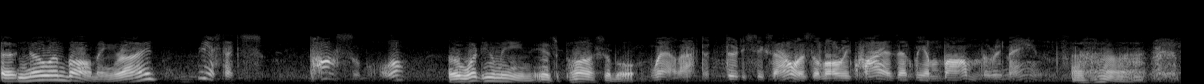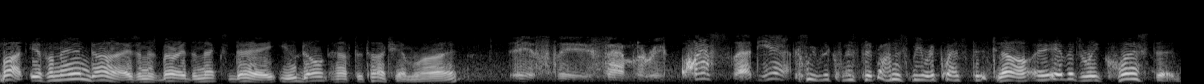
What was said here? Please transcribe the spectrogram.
Uh, no embalming, right? Yes, that's possible. Uh, what do you mean? It's possible. Well, after 36 hours, the law requires that we embalm the remains. Uh huh. But if a man dies and is buried the next day, you don't have to touch him, right? If the family requests that, yes. We request it, honest, we request it. Now, if it's requested,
